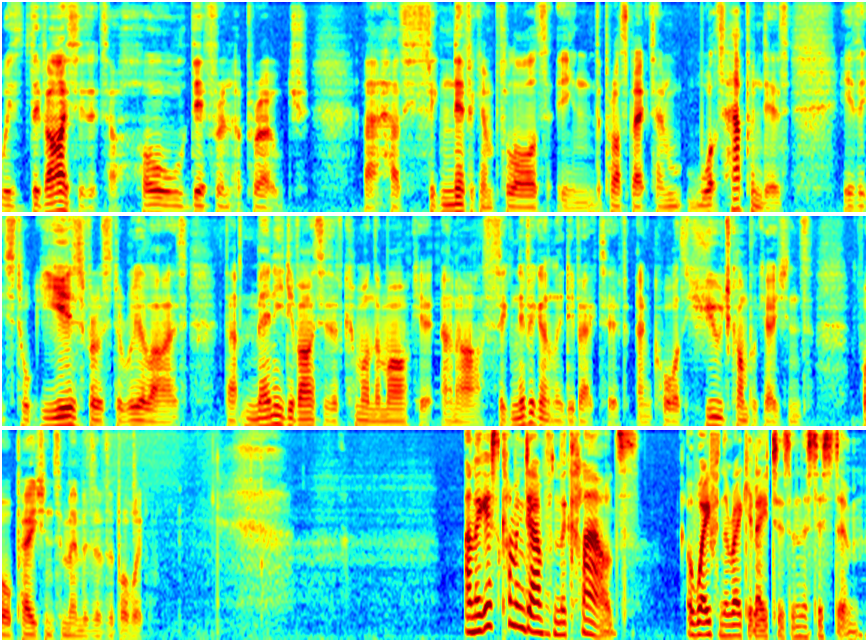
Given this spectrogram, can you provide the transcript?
With devices, it's a whole different approach that has significant flaws in the prospect. And what's happened is is it's took years for us to realize that many devices have come on the market and are significantly defective and cause huge complications for patients and members of the public. And I guess coming down from the clouds, away from the regulators and the system.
